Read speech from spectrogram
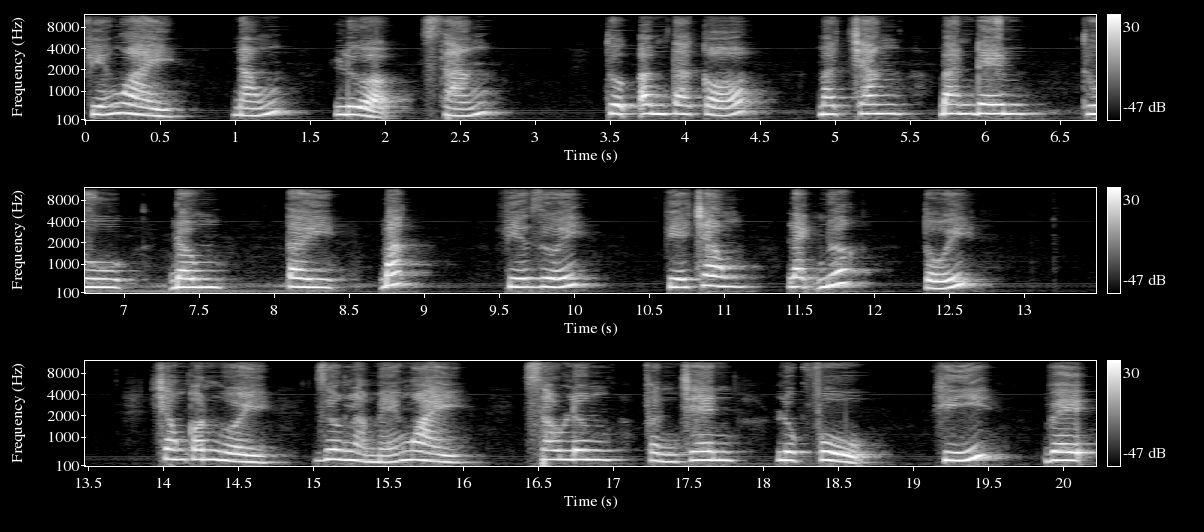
phía ngoài, nóng, lửa, sáng. Thuộc âm ta có mặt trăng, ban đêm, thu, đông, tây, bắc, phía dưới, phía trong, lạnh nước, tối. Trong con người, dương là mé ngoài, sau lưng, phần trên, lục phủ, khí, vệ,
